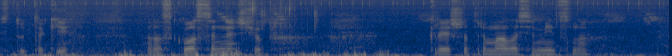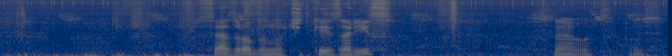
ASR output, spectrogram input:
Ось тут такі розкосини, щоб криша трималася міцно. Все зроблено в чіткий заріз. Все от ось.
